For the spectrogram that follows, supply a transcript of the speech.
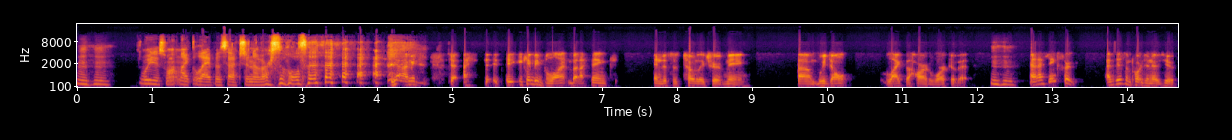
Mm-hmm. We just want like liposuction of our souls. yeah, I mean, it, it, can be blunt, but I think, and this is totally true of me, um, we don't like the hard work of it. Mm-hmm. And I think for, and this is important to note too,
